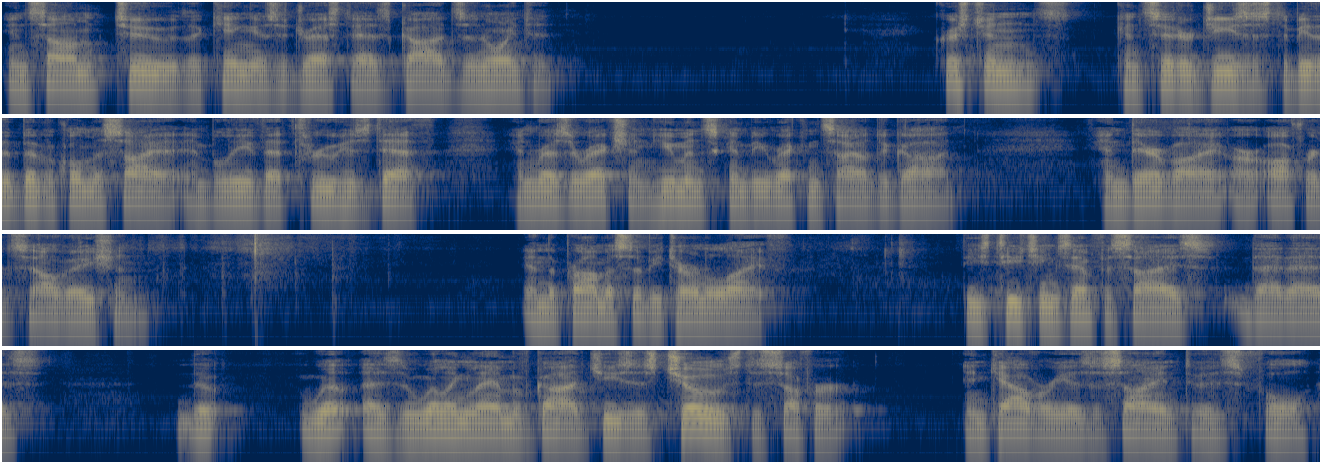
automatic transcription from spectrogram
In Psalm 2, the king is addressed as God's anointed. Christians consider Jesus to be the biblical Messiah and believe that through his death and resurrection, humans can be reconciled to God and thereby are offered salvation and the promise of eternal life. These teachings emphasize that as the, as the willing Lamb of God, Jesus chose to suffer in Calvary as a sign to his full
